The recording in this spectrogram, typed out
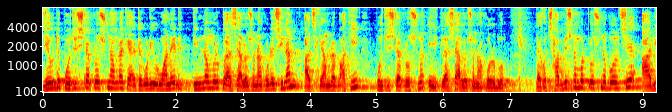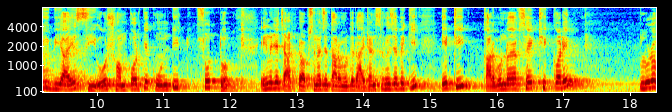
যেহেতু পঁচিশটা প্রশ্ন আমরা ক্যাটাগরি ওয়ানের তিন নম্বর ক্লাসে আলোচনা করেছিলাম, আজকে আমরা বাকি পঁচিশটা প্রশ্ন এই ক্লাসে আলোচনা করব। দেখো, ছাব্বিশ নম্বর প্রশ্ন বলছে আর ইউবিআইএস সিও সম্পর্কে কোনটি সত্য? এখানে যে চারটে অপশান আছে, তার মধ্যে রাইট অ্যান্সার হয়ে যাবে কি? এটি কার্বন ডাইঅক্সাইড ঠিক করে ক্লোরো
